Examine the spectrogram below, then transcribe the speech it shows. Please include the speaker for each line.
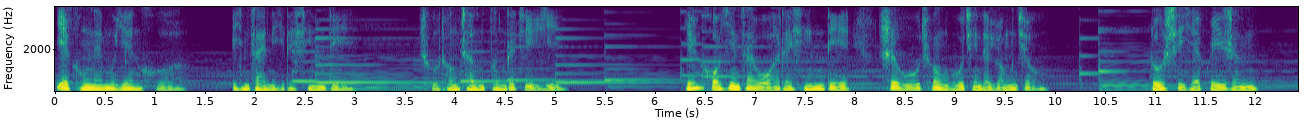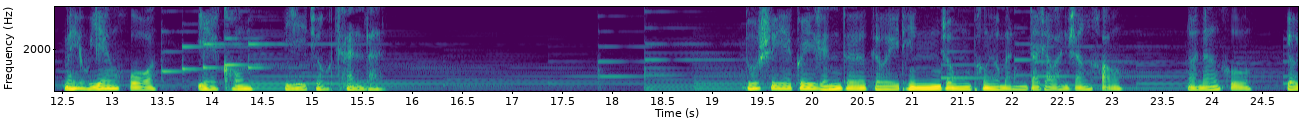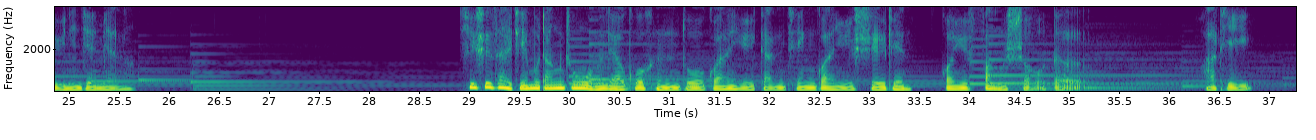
Speaker 1: 夜空那幕烟火，印在你的心底，触痛尘封的记忆。烟火印在我的心底，是无穷无尽的永久。如是夜归人，没有烟火，夜空依旧灿烂。如是夜归人的各位听众朋友们，大家晚上好，暖男户又与您见面了。其实，在节目当中，我们聊过很多关于感情、关于失恋、关于放手的话题，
